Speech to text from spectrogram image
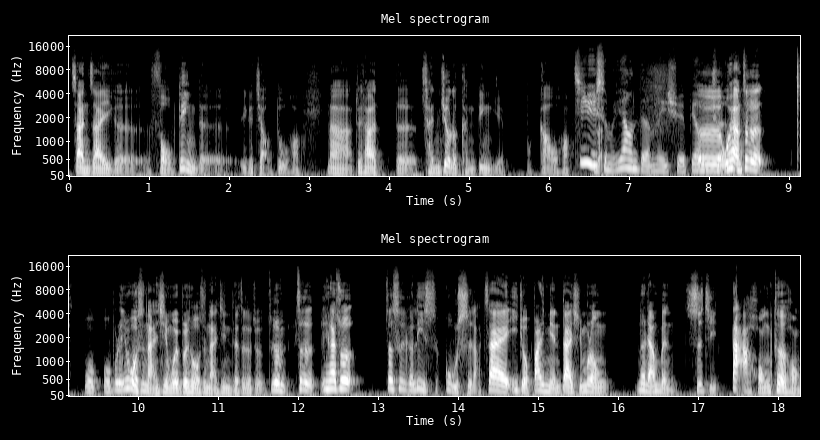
站在一个否定的一个角度哈，那对他的成就的肯定也不高哈。基于什么样的美学标准？呃，我想这个我我不能，因为我是男性，我也不能说我是男性的这个就这个这个应该说这是一个历史故事啦。在一九八零年代，席慕蓉。那两本诗集大红特红，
